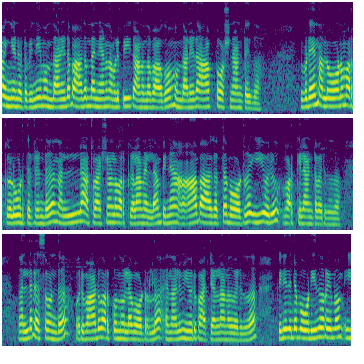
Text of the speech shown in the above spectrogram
ഭംഗിയുണ്ട് കേട്ടോ. പിന്നെ ഈ മുന്താണിയുടെ ഭാഗം തന്നെയാണ് നമ്മളിപ്പോൾ ഈ കാണുന്ന ഭാഗവും. മുന്താണിയുടെ ആ പോർഷനാണ് കേട്ടോ ഇത്. ഇവിടെ നല്ലോണം വർക്കുകൾ കൊടുത്തിട്ടുണ്ട്. നല്ല അട്രാക്ഷനുള്ള വർക്കുകളാണ് എല്ലാം. പിന്നെ ആ ഭാഗത്തെ ബോർഡർ ഈ ഒരു വർക്കിലാണ് കേട്ടോ വരുന്നത്. നല്ല രസമുണ്ട്. ഒരുപാട് വർക്കൊന്നുമില്ല ബോർഡറിൽ. എന്നാലും ഈ ഒരു പാറ്റേണിലാണ് അത് വരുന്നത്. പിന്നെ ഇതിന്റെ ബോഡി എന്ന് പറയുമ്പം ഈ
